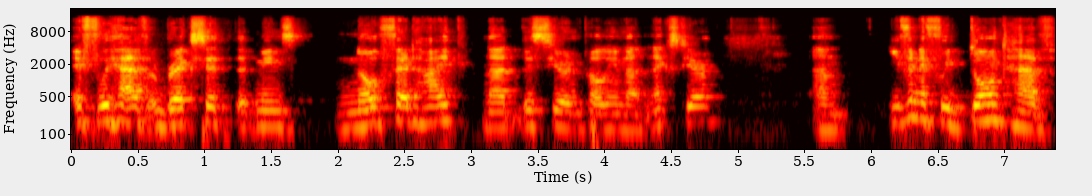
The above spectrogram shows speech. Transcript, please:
if we have a Brexit, that means no Fed hike, not this year and probably not next year. Um, even if we don't have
